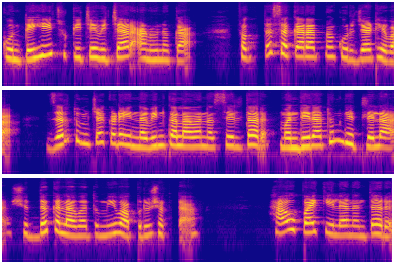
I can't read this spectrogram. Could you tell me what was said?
कोणतेही चुकीचे विचार आणू नका. फक्त सकारात्मक ऊर्जा ठेवा. जर तुमच्याकडे नवीन कलावा नसेल तर मंदिरातून घेतलेला शुद्ध कलावा तुम्ही वापरू शकता. हा उपाय केल्यानंतर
